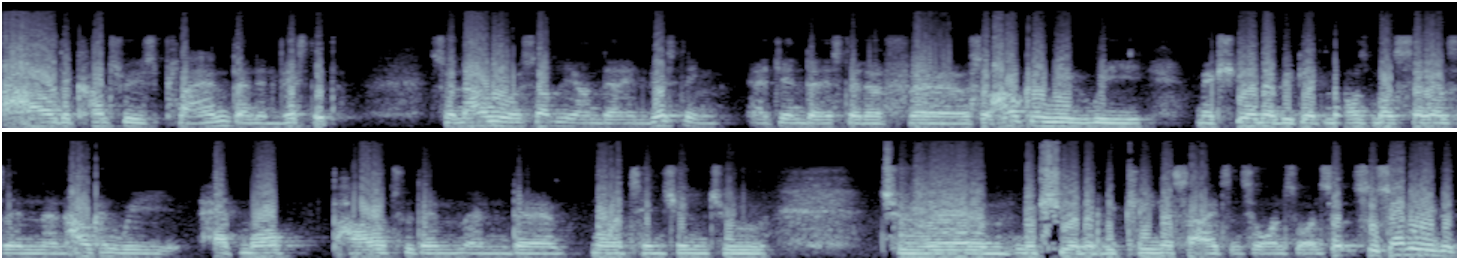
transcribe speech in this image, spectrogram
how the country is planned and invested. So now we were suddenly on the investing agenda instead of, uh, so how can we, we make sure that we get more, more sellers in and how can we add more power to them and uh, more attention to to um, make sure that we clean our sites and so on and so on. So, so suddenly the,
